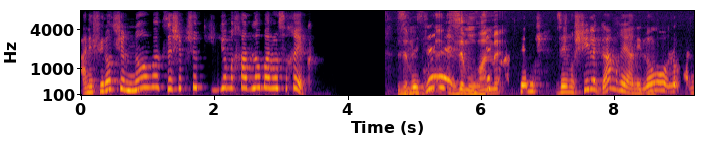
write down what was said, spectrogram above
הנפילות של נובק זה שפשוט יום אחד לא בא לו לשחק. זה, וזה, זה מובן... זה, זה, זה אנושי לגמרי, אני לא, לא, אני,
